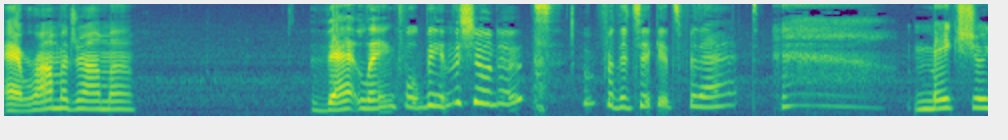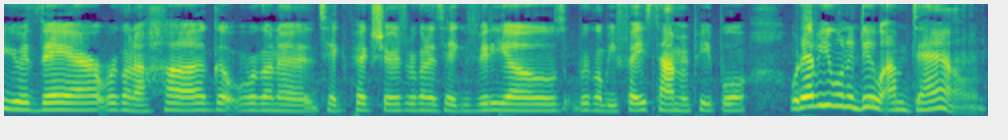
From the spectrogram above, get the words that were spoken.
at Roma Drama. That link will be in the show notes for the tickets for that make sure you're there. We're going to hug. We're going to take pictures. We're going to take videos. We're going to be FaceTiming people. Whatever you want to do, I'm down.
